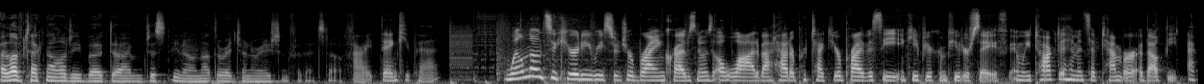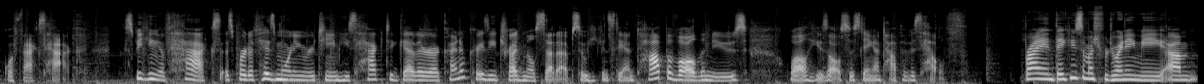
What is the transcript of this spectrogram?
I love technology, but I'm just you know not the right generation for that stuff. All right. Thank you, Pat. Well known security researcher Brian Krebs knows a lot about how to protect your privacy and keep your computer safe. And we talked to him in September about the Equifax hack. Speaking of hacks, as part of his morning routine, he's hacked together a kind of crazy treadmill setup so he can stay on top of all the news while he's also staying on top of his health. Brian, thank you so much for joining me. Um,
